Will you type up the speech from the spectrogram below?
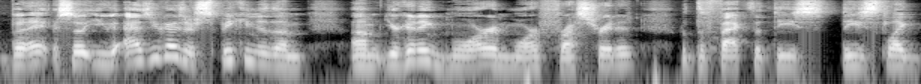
But eh, so you, as you guys are speaking to them, um, you're getting more and more frustrated with the fact that these these like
